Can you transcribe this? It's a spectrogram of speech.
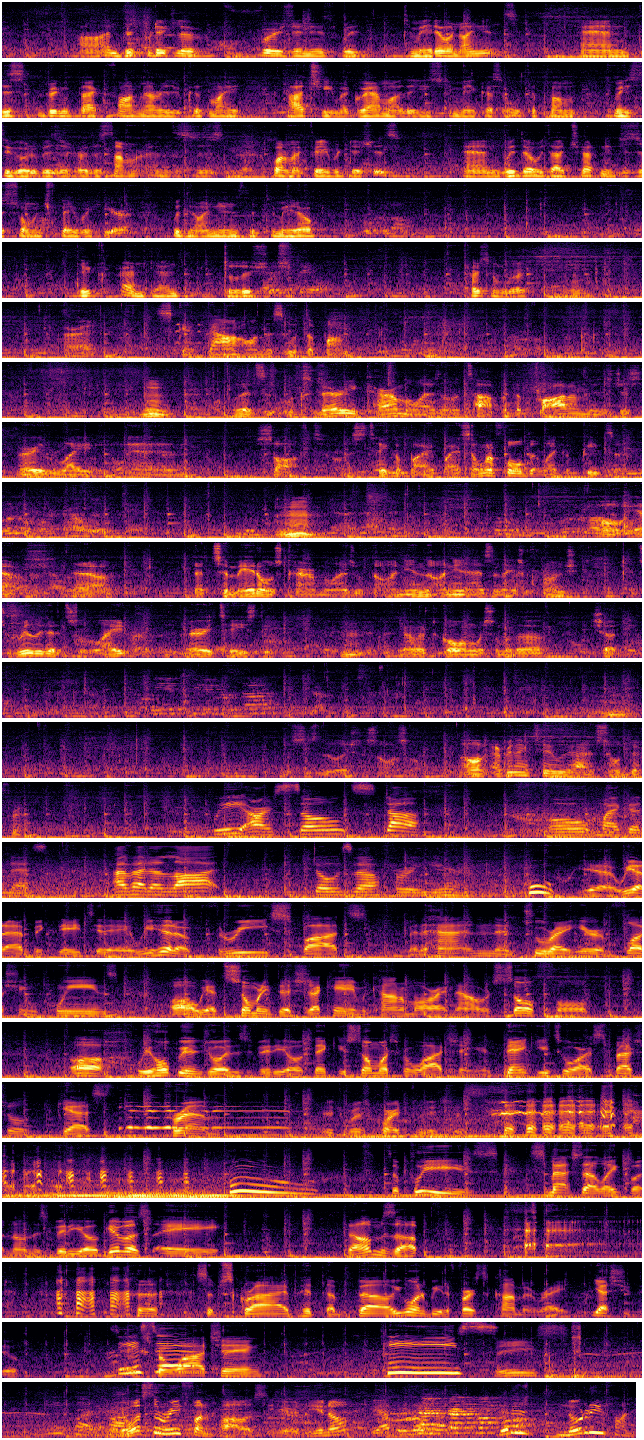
Uh, and this particular version is with tomato and onions. And this brings back fond memories because my achi, my grandmother, used to make us uttapam we used to go to visit her this summer. And this is one of my favorite dishes. And with or without chutney, there's just so much flavor here with the onions, the tomato. Thick and dense, delicious. Try some, Greg. All right, let's get down on this uttapam. Mmm, it looks very caramelized on the top, but the bottom is just very light and soft. Let's take a bite by itself. I'm gonna fold it like a pizza. Mmm. Oh yeah, that uh, that tomato is caramelized with the onion. The onion has a nice crunch. It's really good. It's light. It's very tasty. Mm. Now we have to go in with some of the chutney. This is delicious also. I love everything today we had is so different. We are so stuffed. Oh my goodness. I've had a lot dosa for a year. Whew, yeah, we had an epic day today. We hit up three spots, Manhattan and two right here in Flushing, Queens. Oh, we had so many dishes. I can't even count them all right now. We're so full. Oh, we hope you enjoyed this video. Thank you so much for watching. And thank you to our special guest, Prem. It was quite delicious. Woo! So please smash that like button on this video. Give us a thumbs up. Subscribe, hit the bell. You want to be the first to comment, right? Yes, you do. See you Thanks for watching. Peace. Peace. What's the refund policy here? Do you know? Do you happen to know? There is no refund.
